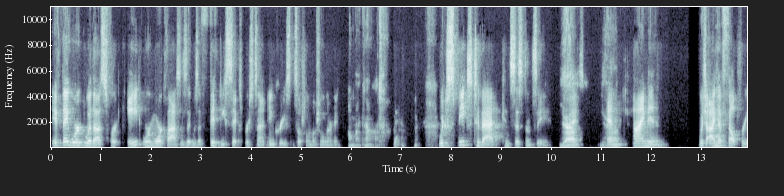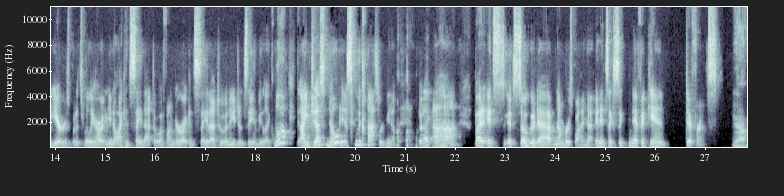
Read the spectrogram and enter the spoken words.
If they worked with us for eight or more classes, it was a 56% increase in social emotional learning, Oh my God. which speaks to that consistency Yes. Yeah. and time in, which I have felt for years, but it's really hard. You know, I can say that to a funder, I can say that to an agency and be like, look, I just noticed in the classroom, you know, they're like, uh-huh. But it's it's so good to have numbers behind that. And it's a significant difference. Yeah.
